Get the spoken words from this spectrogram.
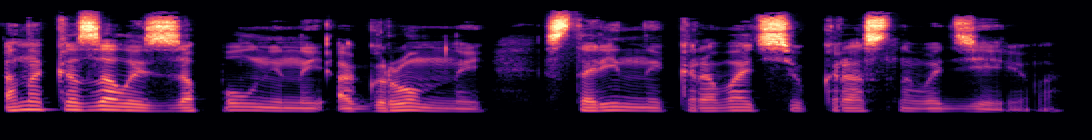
Она казалась заполненной огромной старинной кроватью красного дерева.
